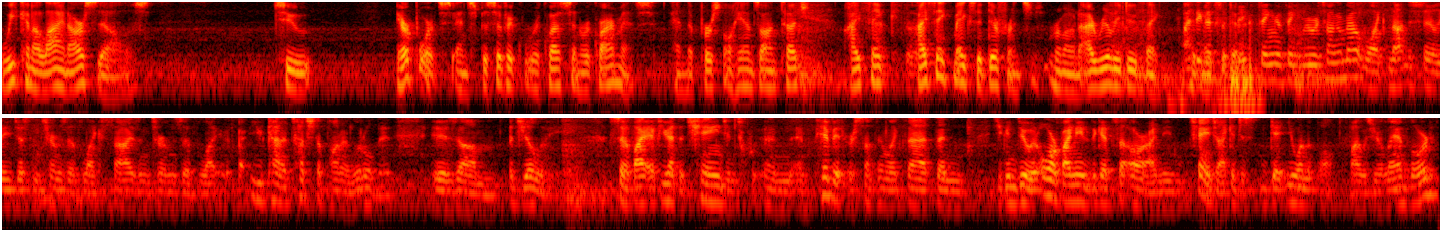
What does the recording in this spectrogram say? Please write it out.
we can align ourselves to airports and specific requests and requirements and the personal hands-on touch i think the- i think makes a difference Ramona. i really do think I think that's a the big thing. I think we were talking about, like not necessarily just in terms of like size, in terms of like you kind of touched upon it a little bit, is um, agility. So if I if you had to change and, tw- and and pivot or something like that, then you can do it. Or if I needed to get or I need change, I could just get you on the well. If I was your landlord,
